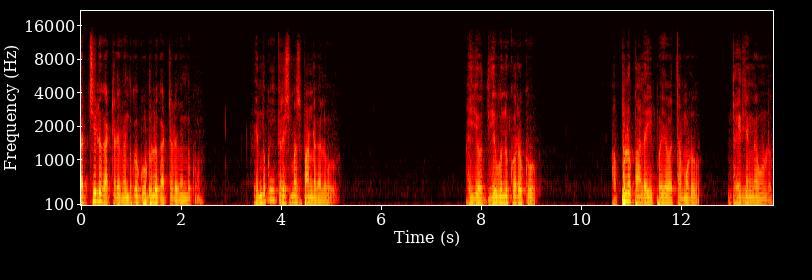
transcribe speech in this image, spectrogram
చర్చిలు కట్టడం ఎందుకు గుడులు కట్టడం ఎందుకు? ఎందుకు ఈ క్రిస్మస్ పండుగలు? అయ్యో దేవుని కొరకు అప్పులు పాలైపోయావు తమ్ముడు ధైర్యంగా ఉండు.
